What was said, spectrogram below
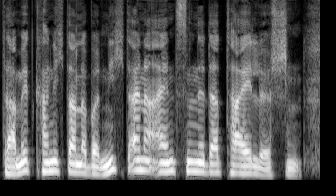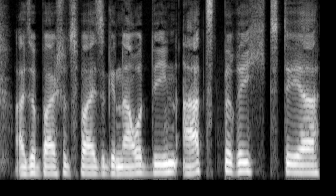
Damit kann ich dann aber nicht eine einzelne Datei löschen. Also beispielsweise genau den Arztbericht, der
